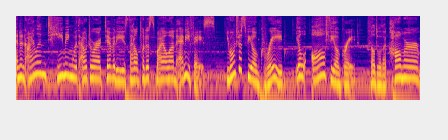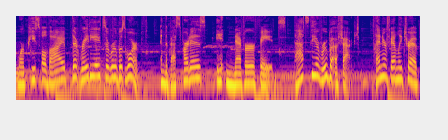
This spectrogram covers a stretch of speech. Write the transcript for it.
and an island teeming with outdoor activities that'll put a smile on any face. You won't just feel great, you'll all feel great, filled with a calmer, more peaceful vibe that radiates Aruba's warmth. And the best part is, it never fades. That's the Aruba effect. Plan your family trip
